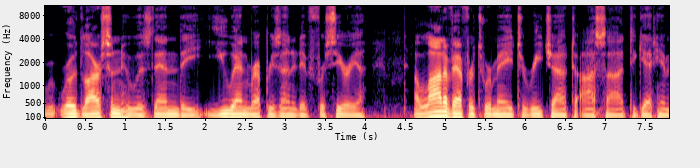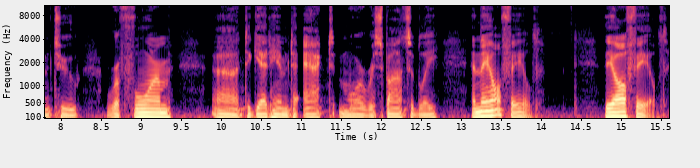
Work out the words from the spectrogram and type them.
Rød-Larsen, who was then the UN representative for Syria, a lot of efforts were made to reach out to Assad to get him to reform, uh, to get him to act more responsibly, and they all failed. They all failed.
